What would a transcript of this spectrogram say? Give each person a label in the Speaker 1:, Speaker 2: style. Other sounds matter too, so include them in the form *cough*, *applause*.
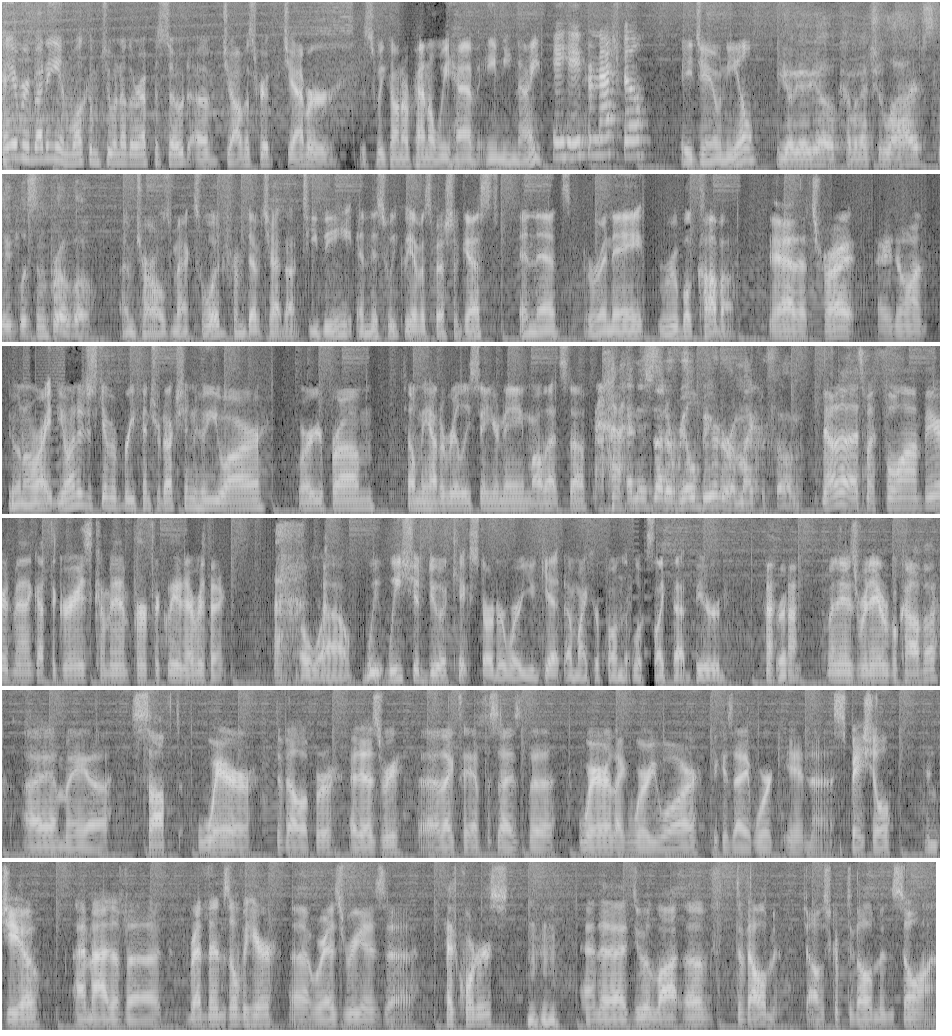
Speaker 1: Hey, everybody, and welcome to another episode of JavaScript Jabber. This week on our panel, we have Aimee Knight,
Speaker 2: Hey, hey, from Nashville.
Speaker 1: AJ O'Neal.
Speaker 3: Yo, yo, yo, coming at you live, Sleepless in Provo.
Speaker 1: I'm Charles Max Wood from devchat.tv, and this week we have a special guest, and that's Rene Rubalcava.
Speaker 4: Yeah, that's right. How you doing?
Speaker 1: Doing all right. Do you want to just give a brief introduction, who you are, where you're from, tell me how to really say your name, all that stuff? *laughs*
Speaker 3: And is that a real beard or a microphone?
Speaker 4: No, no, that's my full-on beard, man. Got the grays coming in perfectly and everything. *laughs*
Speaker 1: oh, wow. We, we should do a Kickstarter where you get a microphone that looks like that beard. Right? *laughs*
Speaker 4: My name is Rene Rubalcava. I am a uh, software developer at Esri. Uh, I like to emphasize the where, like where you are, because I work in uh, spatial and geo. I'm out of uh, Redlands over here, uh, where Esri is uh, headquarters,
Speaker 1: hmm
Speaker 4: and uh, I do a lot of development, JavaScript development, and so on.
